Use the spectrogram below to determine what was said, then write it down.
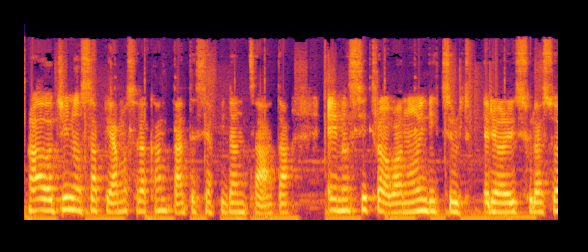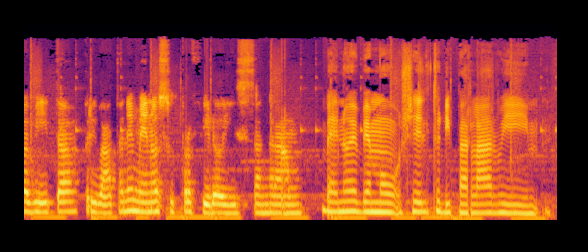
A oggi non sappiamo se la cantante sia fidanzata e non si trovano indizi ulteriori sulla sua vita privata, nemmeno sul profilo Instagram. Beh, noi abbiamo scelto di parlarvi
